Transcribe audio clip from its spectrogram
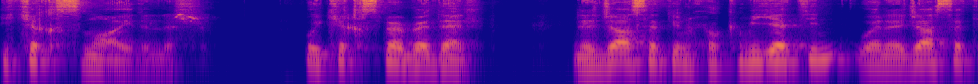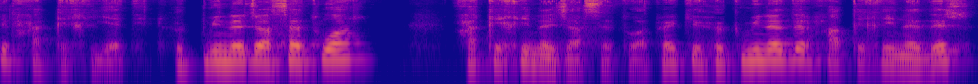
iki kısma ayrılır. Bu iki kısme bedel. Necasetin hükmiyetin ve necasetin hakikiyetin. Hükmü necaset var, hakiki necaset var. Peki hükmü nedir, hakiki nedir?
